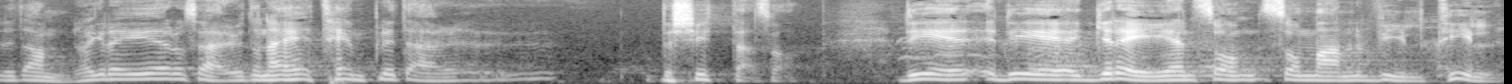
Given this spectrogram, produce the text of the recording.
lite andra grejer och så här. Utan nej, templet är the shit alltså. Det är, det är grejen som, som man vill till.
